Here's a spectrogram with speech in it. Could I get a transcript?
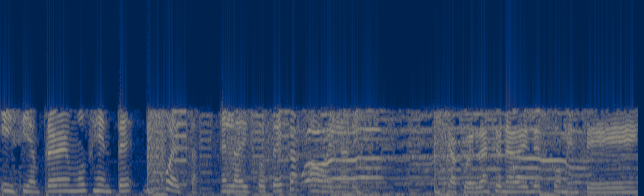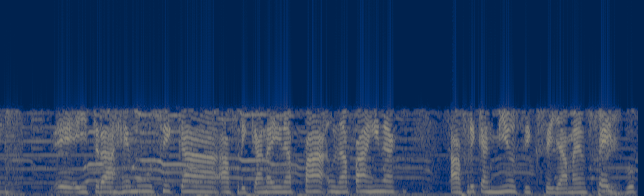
y siempre vemos gente dispuesta en la discoteca a bailar esto. ¿Se acuerdan que una vez les comenté eh, y traje música africana? Hay una, pa- una página, African Music, se llama en Facebook.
